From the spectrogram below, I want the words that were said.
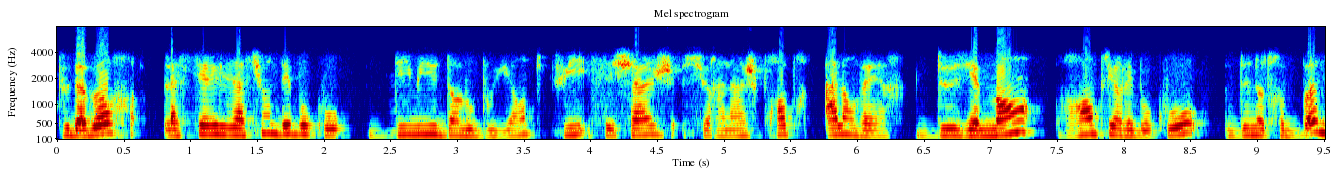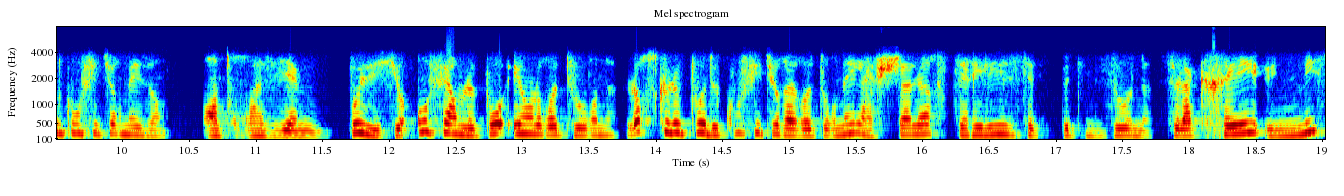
Tout d'abord, la stérilisation des bocaux, 10 minutes dans l'eau bouillante, puis séchage sur un linge propre à l'envers. Deuxièmement, remplir les bocaux de notre bonne confiture maison. En troisième position, on ferme le pot et on le retourne. Lorsque le pot de confiture est retourné, la chaleur stérilise cette petite zone. Cela crée une mise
